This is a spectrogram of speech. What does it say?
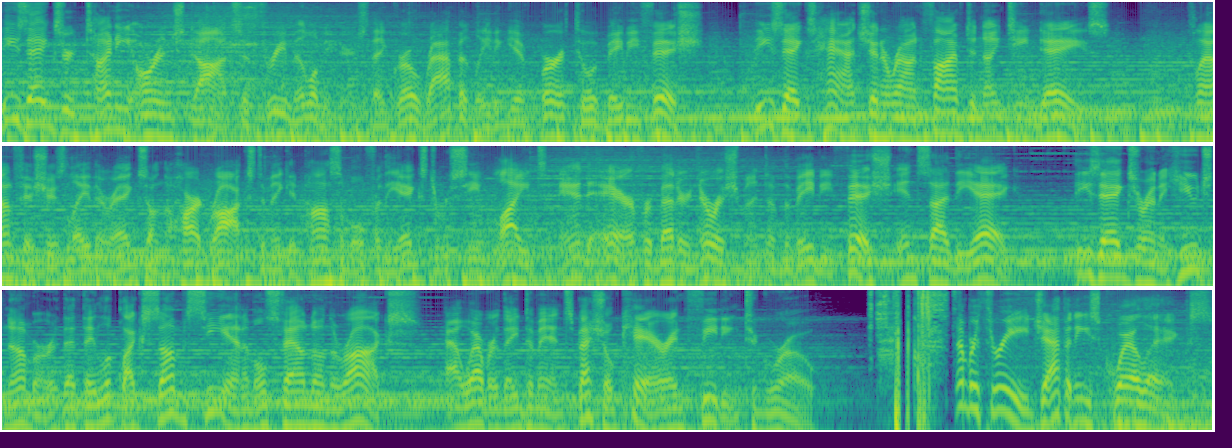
These eggs are tiny orange dots of 3 millimeters that grow rapidly to give birth to a baby fish. These eggs hatch in around 5 to 19 days. Clownfishes lay their eggs on the hard rocks to make it possible for the eggs to receive light and air for better nourishment of the baby fish inside the egg. These eggs are in a huge number that they look like some sea animals found on the rocks. However, they demand special care and feeding to grow. Number 3. Japanese Quail Eggs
